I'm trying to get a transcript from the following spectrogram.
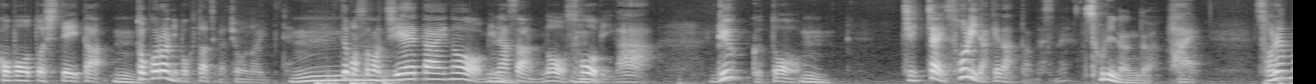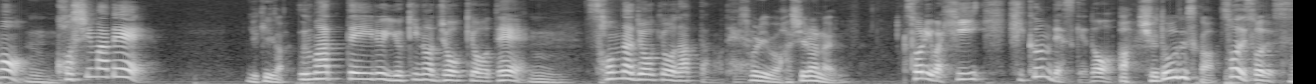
運ぼうとしていたうん。ところに僕たちがちょうど行って、うん。でもその自衛隊の皆さんの装備がリュックとうん。ちっちゃいソリだけだったんですね。ソリなんだ。はいそれもうん。腰まで雪が、埋まっている雪の状況でうん、そんな状況だったのでソリは走らないソリはひ引くんですけどあ手動ですか？そうですそうです。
